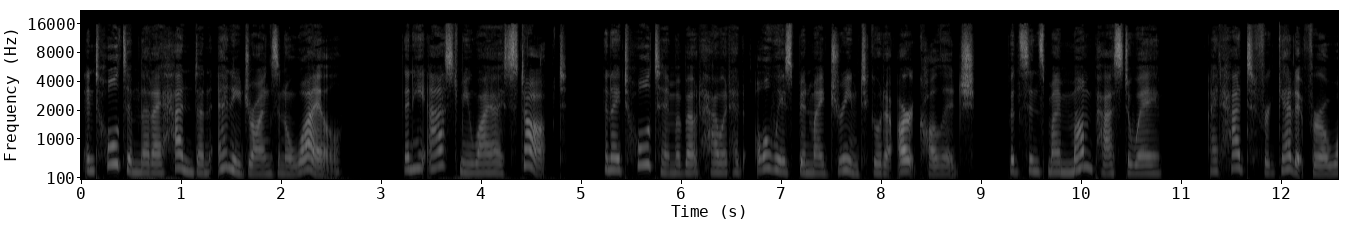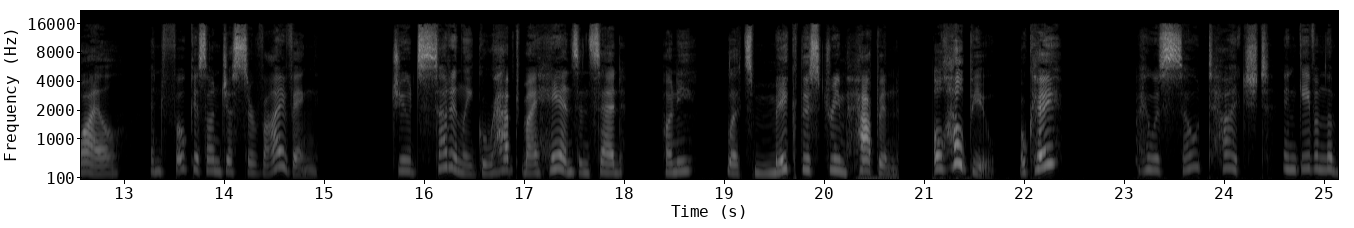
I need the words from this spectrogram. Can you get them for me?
and told him that I hadn't done any drawings in a while. Then he asked me why I stopped, and I told him about how it had always been my dream to go to art college, but since my mum passed away, I'd had to forget it for a while and focus on just surviving. Jude suddenly grabbed my hands and said, Honey, let's make this dream happen. I'll help you, okay? I was so touched and gave him the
